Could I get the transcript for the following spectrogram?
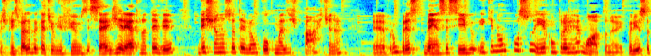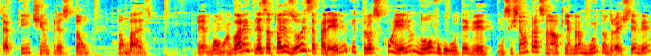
os principais aplicativos de filmes e séries direto na TV, deixando a sua TV um pouco mais smart, né? É, por um preço bem acessível e que não possuía controle remoto, né? E por isso até porque tinha um preço tão, tão básico. É, bom, agora a empresa atualizou esse aparelho e trouxe com ele o novo Google TV, um sistema operacional que lembra muito Android TV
